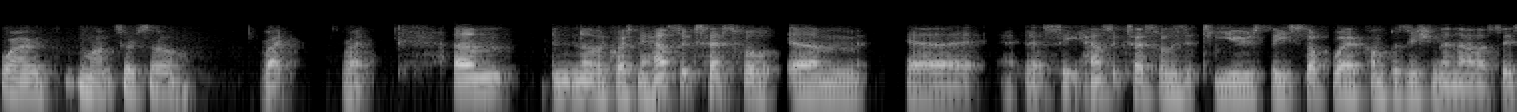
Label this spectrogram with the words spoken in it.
five months or so. Right, right. Um, another question: How successful? Um, uh, let's see. How successful is it to use the software composition analysis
